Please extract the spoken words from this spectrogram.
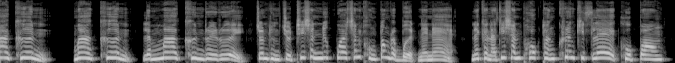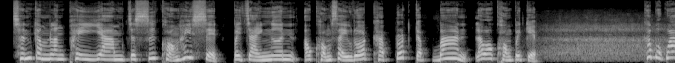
มากขึ้น มากขึ้นและมากขึ้นเรื่อยๆ จนถึงจุดที่ฉันนึกว่าฉันคงต้องระเบิดแน่ๆ ในขณะที่ฉันพกทั้งเครื่องคิดเลขคูปอง ฉันกำลังพยายามจะซื้อของให้เสร็จ ไปจ่ายเงิน เอาของใส่รถขับรถกลับบ้าน แล้วเอาของไปเก็บ เขาบอกว่า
